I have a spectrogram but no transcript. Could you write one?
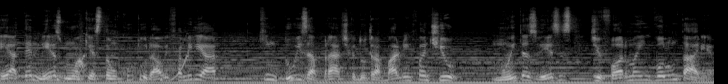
é até mesmo uma questão cultural e familiar, que induz a prática do trabalho infantil, muitas vezes de forma involuntária.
